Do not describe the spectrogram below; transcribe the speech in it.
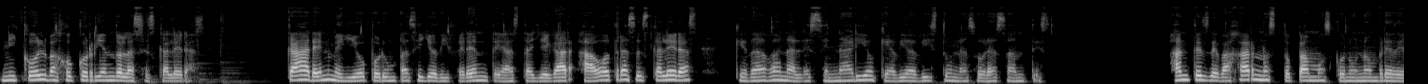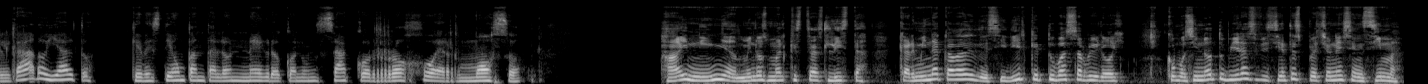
Nicole bajó corriendo las escaleras. Karen me guió por un pasillo diferente hasta llegar a otras escaleras que daban al escenario que había visto unas horas antes. Antes de bajar nos topamos con un hombre delgado y alto, que vestía un pantalón negro con un saco rojo hermoso. Ay, niña, menos mal que estás lista. Carmina acaba de decidir que tú vas a abrir hoy, como si no tuviera suficientes presiones encima.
